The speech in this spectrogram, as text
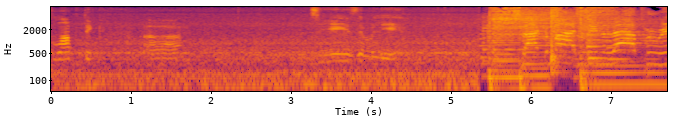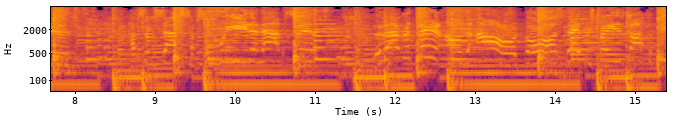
клаптик а, цієї землі. It's like a mice in a labyrinth. Have some sex, have some weed and absinthe. Leave everything on the outdoors. Stay frustrated, got to be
